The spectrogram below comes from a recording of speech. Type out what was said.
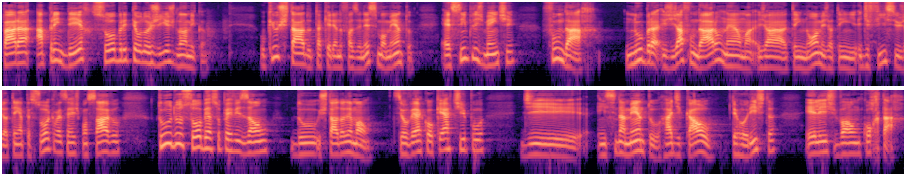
para aprender sobre teologia islâmica. O que o Estado está querendo fazer nesse momento é simplesmente fundar no já fundaram, né, uma, já tem nome, já tem edifício, já tem a pessoa que vai ser responsável, tudo sob a supervisão do Estado alemão. Se houver qualquer tipo de ensinamento radical terrorista, eles vão cortar.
